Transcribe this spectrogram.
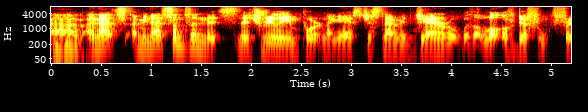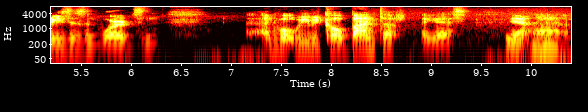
Um, and that's i mean that's something that's that's really important i guess just now in general with a lot of different phrases and words and and what we would call banter i guess Yeah. um,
